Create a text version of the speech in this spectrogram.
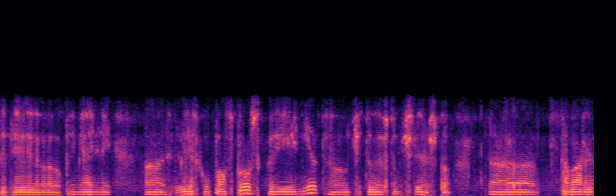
или а, премиальный а, резко упал спрос, скорее нет, а, учитывая в том числе, что а, товары,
